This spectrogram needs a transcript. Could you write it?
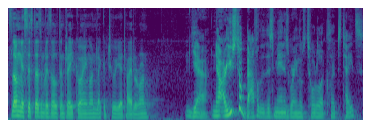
as long as this doesn't result in Drake going on like a two year title run. Yeah. Now, are you still baffled that this man is wearing those Total Eclipse tights?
